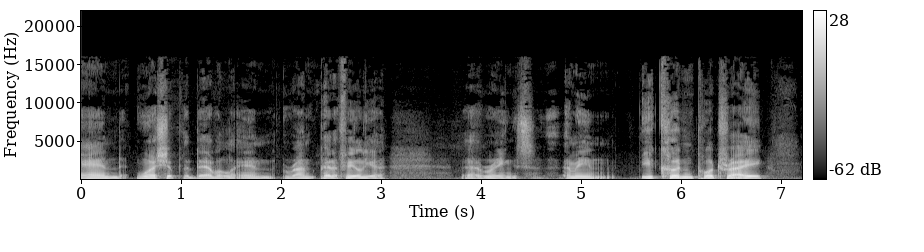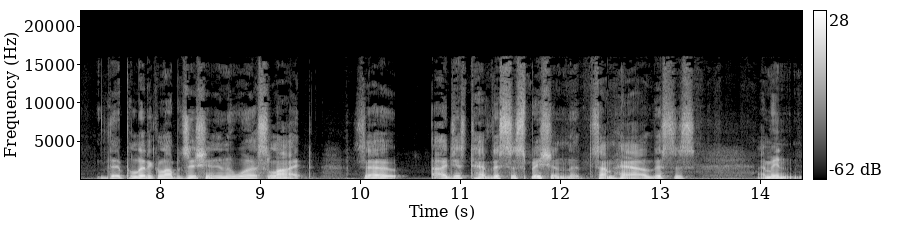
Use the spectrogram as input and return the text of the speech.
and worship the devil and run pedophilia uh, rings. I mean, you couldn't portray the political opposition in a worse light. So I just have this suspicion that somehow this is. I mean,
